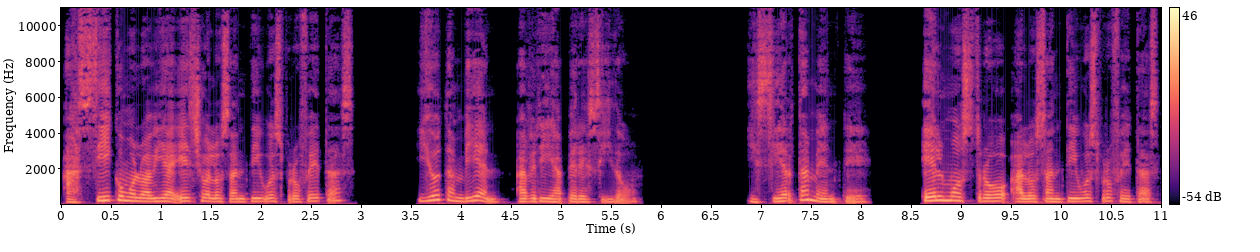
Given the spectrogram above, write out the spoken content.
así como lo había hecho a los antiguos profetas, yo también habría perecido. Y ciertamente, Él mostró a los antiguos profetas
